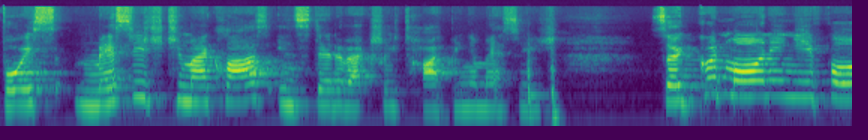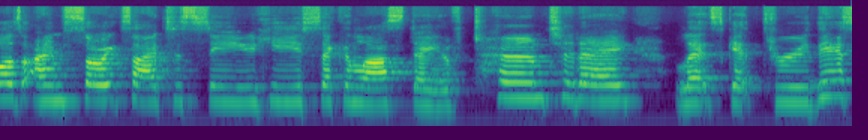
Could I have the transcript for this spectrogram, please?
voice message to my class instead of actually typing a message. So, good morning, Year Fours. I'm so excited to see you here. Second last day of term today. Let's get through this,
